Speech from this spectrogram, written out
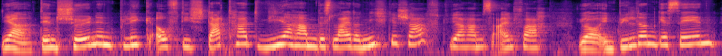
ja, den schönen Blick auf die Stadt hat. Wir haben das leider nicht geschafft. Wir haben es einfach ja, in Bildern gesehen.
